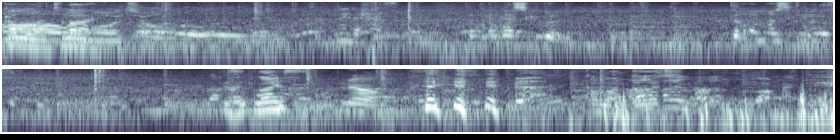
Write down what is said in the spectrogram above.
I'll show you. ها؟ موتشو كمان تراي Is it nice? No. Come on, do it.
